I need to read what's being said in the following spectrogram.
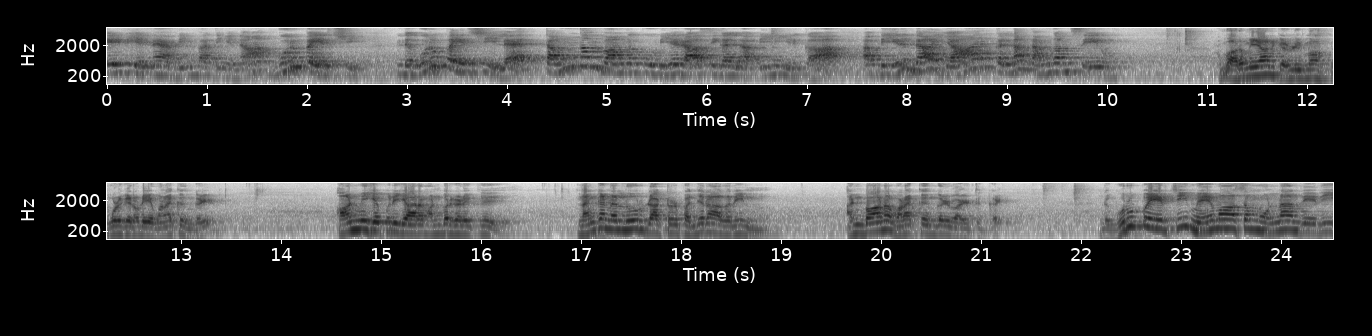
கேள்வி என்ன அப்படின்னு பார்த்தீங்கன்னா குரு பயிற்சி. இந்த குரு பயிற்சியில தங்கம் வாங்கக்கூடிய ராசிகள் அப்படின்னு இருக்கா? அப்படி இருந்தா யாருக்கெல்லாம் தங்கம் சேரும்? ரொம்ப அருமையான கேள்விமா உங்களுக்கு என்னுடைய வணக்கங்கள். ஆன்மீக பரிகாரம் அன்பர்களுக்கு நங்கநல்லூர் டாக்டர் பஞ்சநாதனின் அன்பான வணக்கங்கள் வாழ்த்துக்கள். இந்த குரு பயிற்சி மே மாதம் ஒன்றாம் தேதி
